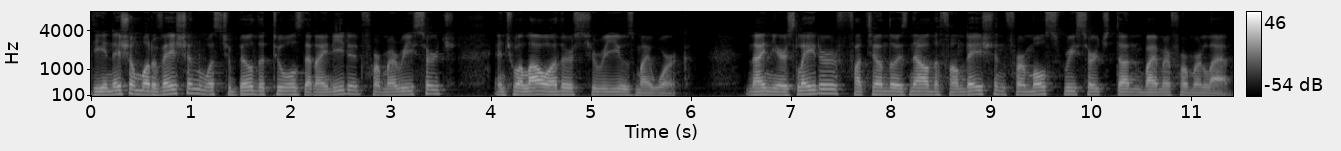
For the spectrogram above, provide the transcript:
The initial motivation was to build the tools that I needed for my research and to allow others to reuse my work. Nine years later, Fatiando is now the foundation for most research done by my former lab.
